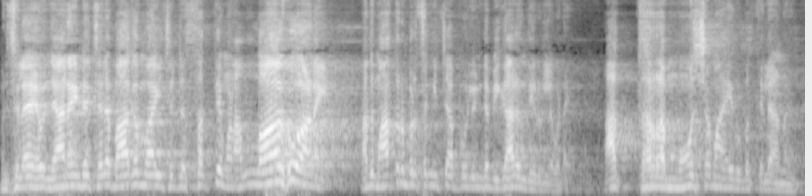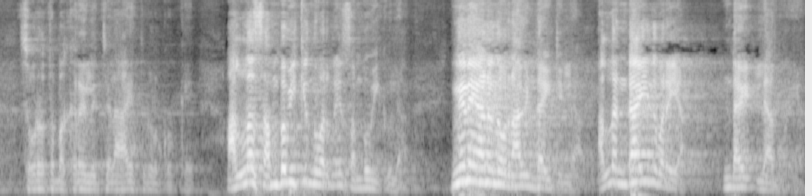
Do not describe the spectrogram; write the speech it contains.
മനസ്സിലായോ? ഞാൻ അതിന്റെ ചില ഭാഗം വായിച്ചിട്ട് സത്യമാണ്. അള്ളാഹു ആണേ. അത് മാത്രം പ്രസംഗിച്ചാൽ പോലും എന്റെ വികാരം തീരില്ല ഇവിടെ. അത്ര മോശമായ രൂപത്തിലാണ് സൂറത്ത് ബക്രയിലെ ചില ആയത്തുകൾക്കൊക്കെ. അല്ല സംഭവിക്കുന്നു പറഞ്ഞാൽ സംഭവിക്കൂല. ഇങ്ങനെയാണെന്ന് പറഞ്ഞാൽ അത് ഉണ്ടായിട്ടില്ല. അല്ല ഉണ്ടായി എന്ന് പറയാ. ഉണ്ടായിട്ടില്ല എന്ന് പറയാം.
